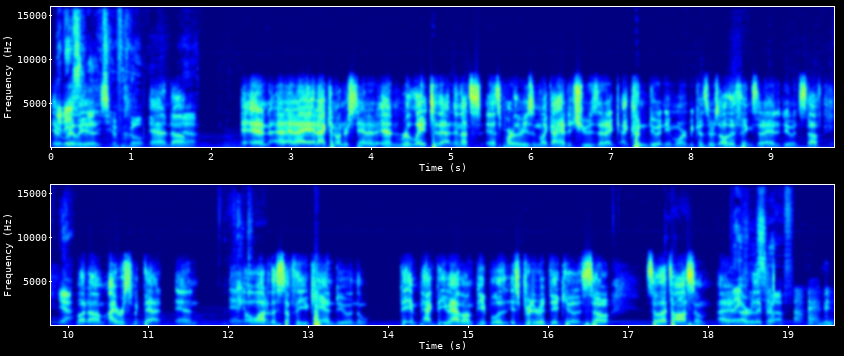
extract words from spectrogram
It, It really is. is. difficult. And um, Yeah. and and I and I can understand it and relate to that, and that's that's part of the reason like I had to choose that I, I couldn't do it anymore because there's other things that I had to do and stuff. Yeah. But um, I respect that, and, and a lot of the stuff that you can do and the the impact that you have on people is, is pretty ridiculous. So so that's awesome. I, Thank I really so appreciate. much. I've been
